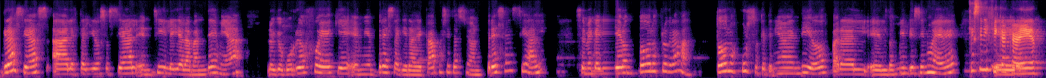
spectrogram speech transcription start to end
gracias al estallido social en Chile y a la pandemia, lo que ocurrió fue que en mi empresa, que era de capacitación presencial, se me cayeron todos los programas, todos los cursos que tenía vendidos para el, el 2019. ¿Qué significa eh, caer?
